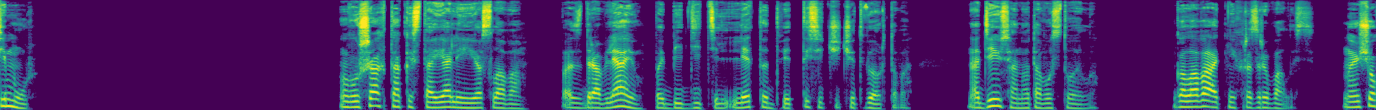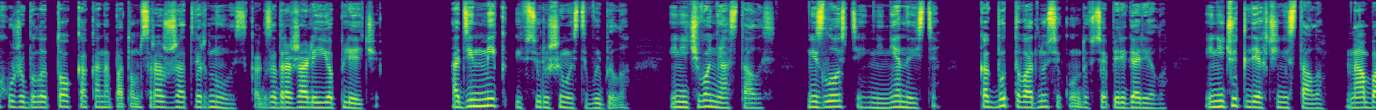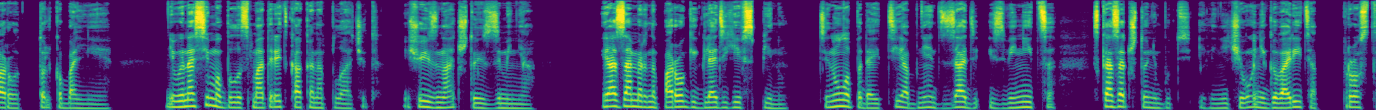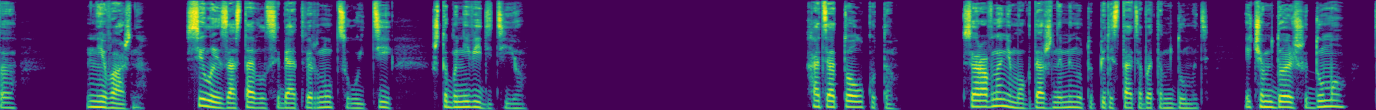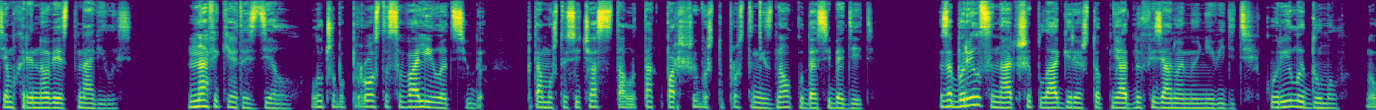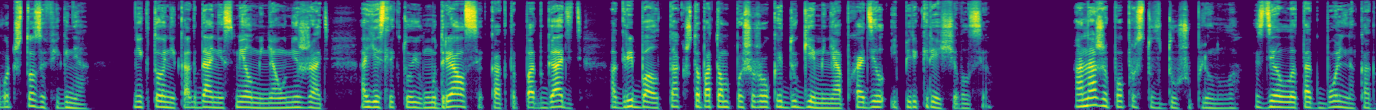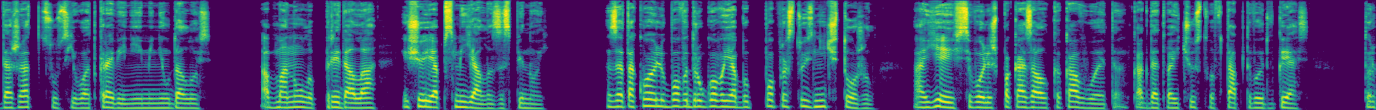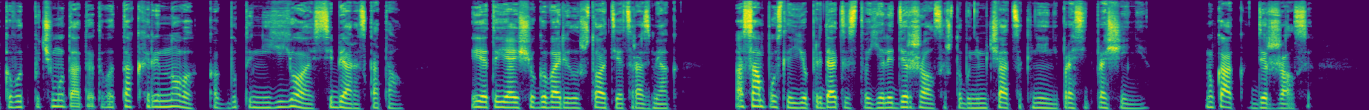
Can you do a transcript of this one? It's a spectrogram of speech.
Тимур. В ушах так и стояли ее слова. «Поздравляю, победитель лета 2004-го. Надеюсь, оно того стоило». Голова от них разрывалась. Но еще хуже было то, как она потом сразу же отвернулась, как задрожали ее плечи. Один миг и всю решимость выбила, и ничего не осталось. Ни злости, ни ненависти. Как будто в одну секунду все перегорело. И ничуть легче не стало. Наоборот, только больнее. Невыносимо было смотреть, как она плачет. Еще и знать, что из-за меня. Я замер на пороге, глядя ей в спину. Тянула подойти, обнять сзади, извиниться, сказать что-нибудь или ничего не говорить, а просто... Неважно. Силой заставил себя отвернуться, уйти, чтобы не видеть ее. Хотя толку-то. Все равно не мог даже на минуту перестать об этом думать. И чем дольше думал, тем хреновее становилось. Нафиг я это сделал? Лучше бы просто свалил отсюда, потому что сейчас стало так паршиво, что просто не знал, куда себя деть. Забурился на отшиб лагеря, чтоб ни одну физиономию не видеть. Курил и думал, ну вот что за фигня? Никто никогда не смел меня унижать, а если кто и умудрялся как-то подгадить, огребал так, что потом по широкой дуге меня обходил и перекрещивался. Она же попросту в душу плюнула. Сделала так больно, как даже отцу с его откровениями не удалось. Обманула, предала, еще и обсмеяла за спиной. За такое любого другого я бы попросту изничтожил, а ей всего лишь показал, каково это, когда твои чувства втаптывают в грязь. Только вот почему-то от этого так хреново, как будто не ее, а себя раскатал. И это я еще говорила, что отец размяк. А сам после ее предательства еле держался, чтобы не мчаться к ней не просить прощения. Ну как держался?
